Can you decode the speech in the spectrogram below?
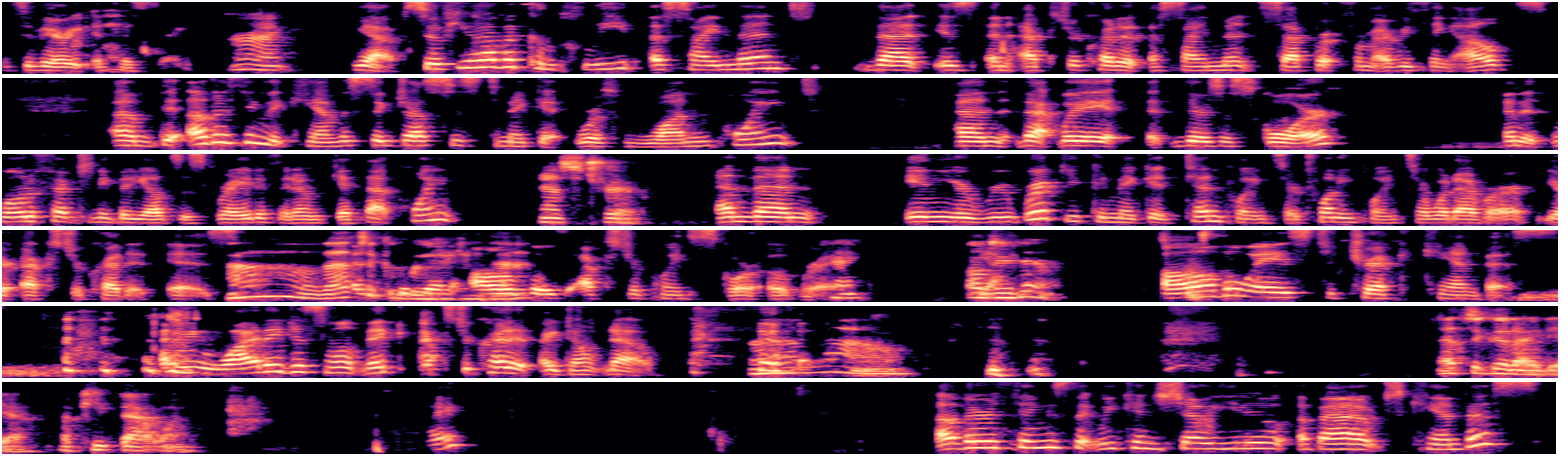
It's very interesting. All right. Yeah. So if you have a complete assignment that is an extra credit assignment separate from everything else, um, the other thing that Canvas suggests is to make it worth one point, and that way there's a score, and it won't affect anybody else's grade if they don't get that point. That's true. And then in your rubric, you can make it 10 points or 20 points or whatever your extra credit is. Oh, that's a good so way then to do all of those extra points score over it. I'll do that. All the ways to trick Canvas. I mean, why they just won't make extra credit, I don't know. Oh, wow. That's a good idea. I'll keep that one. Okay. Other things that we can show you about Canvas?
